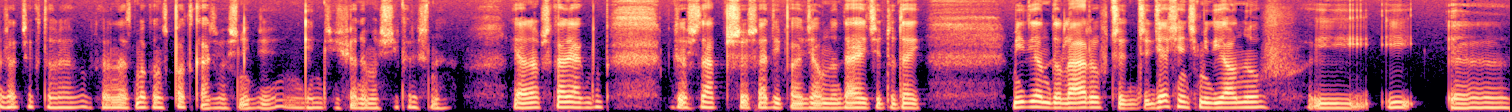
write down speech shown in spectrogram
rzeczy, które, które nas mogą spotkać właśnie dzięki świadomości Kryszny. Ja na przykład jakbym ktoś przyszedł i powiedział, no daję ci tutaj milion dolarów czy, czy 10 milionów i, i yy,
